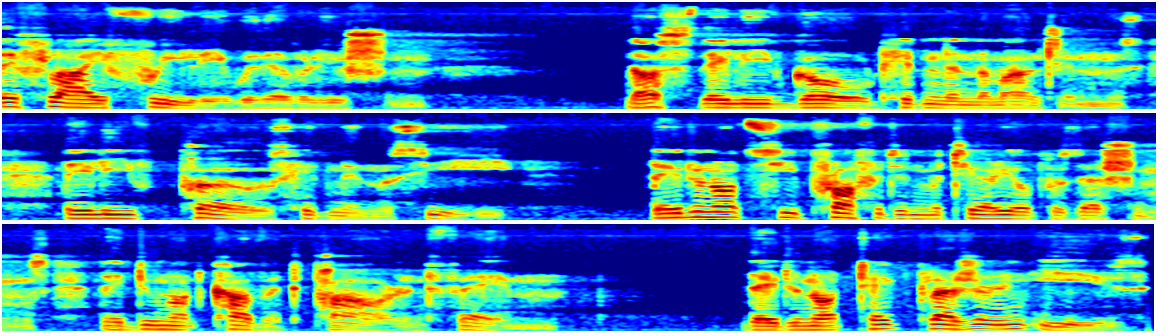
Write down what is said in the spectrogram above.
They fly freely with evolution. Thus they leave gold hidden in the mountains, they leave pearls hidden in the sea. They do not see profit in material possessions, they do not covet power and fame. They do not take pleasure in ease,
